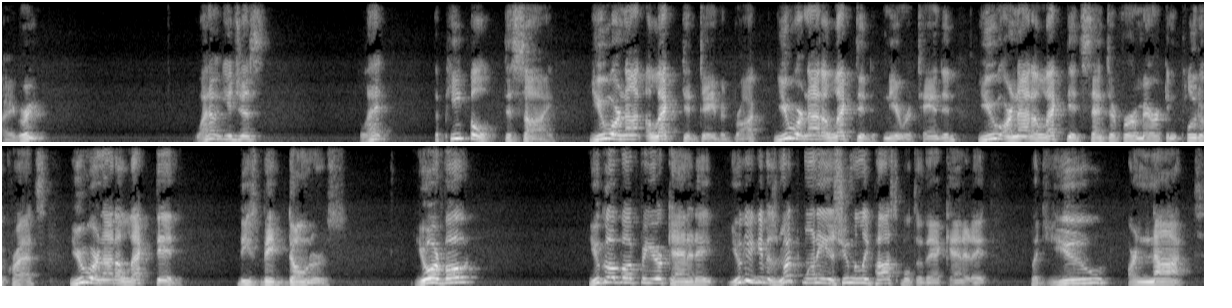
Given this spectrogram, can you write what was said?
I agree. Why don't you just let the people decide? You are not elected, David Brock. You are not elected, Neera Tanden. You are not elected, Center for American Plutocrats. You are not elected, these big donors. Your vote, you go vote for your candidate. You can give as much money as humanly possible to that candidate, but you are not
